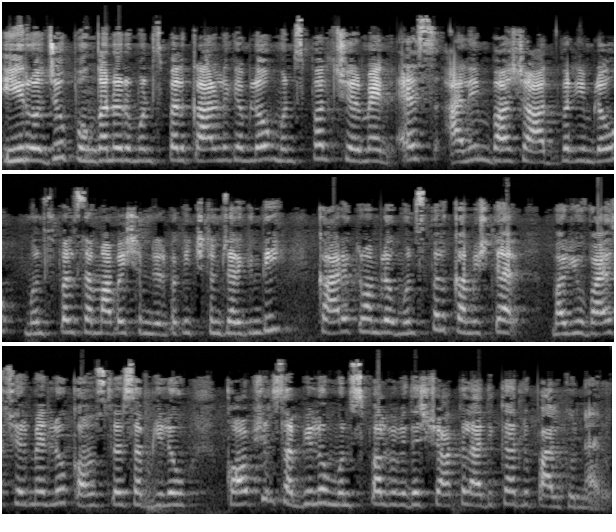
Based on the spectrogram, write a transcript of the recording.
ఈ రోజు పొంగనూరు మున్సిపల్ కార్యాలయంలో municipal chairman S Aleem Basha ఆధ్వర్యంలో మున్సిపల్ సమావేశం నిర్వహించడం జరిగింది. కార్యక్రమంలో మున్సిపల్ కమిషనర్ మరియు వైస్ చైర్మన్లు కౌన్సిలర్ సభ్యులు కాప్షన్ సభ్యులు మున్సిపల్ వివిధ శాఖల అధికారులు పాల్గొన్నారు.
